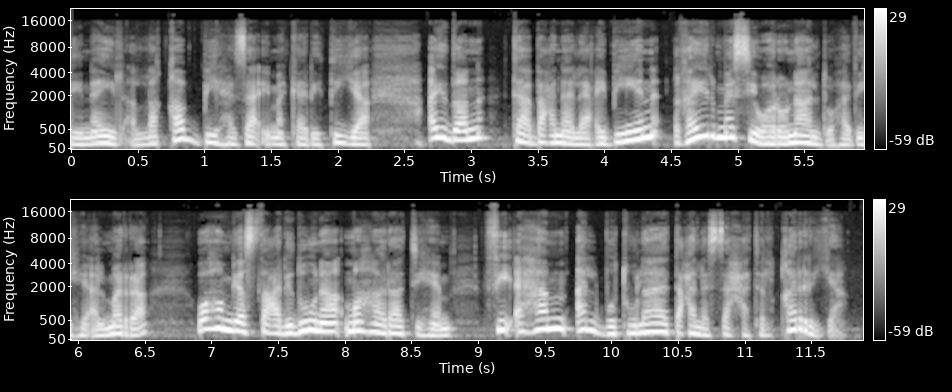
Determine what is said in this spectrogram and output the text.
لنيل اللقب بهزائم كارثية. أيضا تابعنا لاعبين غير ميسي ورونالدو هذه المرة وهم يستعرضون مهاراتهم في أهم البطولات على الساحة القارية.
